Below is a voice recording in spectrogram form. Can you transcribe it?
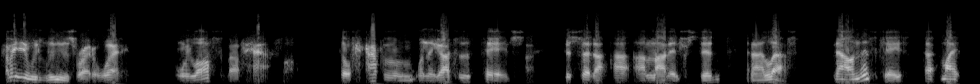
how many did we lose right away? And we lost about half. So half of them, when they got to this page, just said, I, am not interested, and I left. Now, in this case, that might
